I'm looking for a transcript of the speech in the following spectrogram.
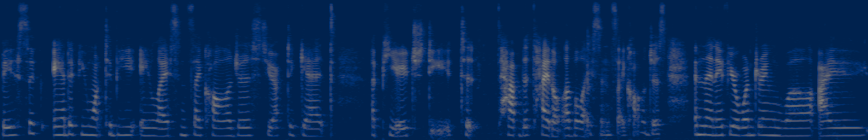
Basic and if you want to be a licensed psychologist you have to get a phd to have the title of a licensed psychologist. And then if you're wondering well i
